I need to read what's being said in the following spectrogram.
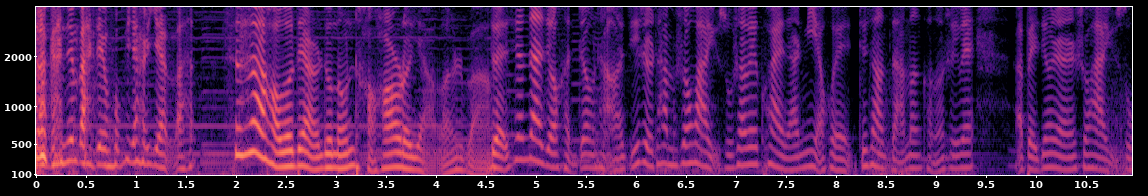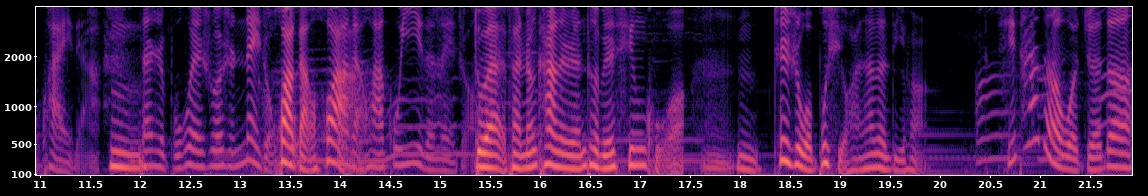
想赶紧把这部片演完。现在好多电影就能好好的演了，是吧？对，现在就很正常了。即使他们说话语速稍微快一点，你也会就像咱们可能是因为啊北京人说话语速快一点，嗯，但是不会说是那种话赶话、话赶话故意的那种。对，反正看的人特别辛苦。嗯嗯，这是我不喜欢他的地方。其他的，我觉得，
